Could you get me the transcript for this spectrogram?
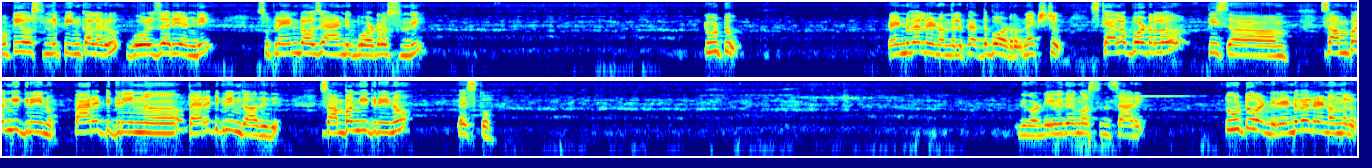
బుటీ వస్తుంది పింక్ కలరు గోల్డ్ జరీ అండి. సో ప్లెయిన్ బ్లౌజ్ హ్యాండ్కి బార్డర్ వస్తుంది. Two two. రెండు వేల రెండు వందలు పెద్ద బార్డర్ నెక్స్ట్ స్కాలప్ బార్డర్లో పీస్ సంపంగి green parrot green parrot green కాదు ఇది. సంపంగి గ్రీను వేసుకో. ఇదిగోండి ఈ విధంగా వస్తుంది సారీ టూ టూ అండి రెండు వేల రెండు వందలు.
